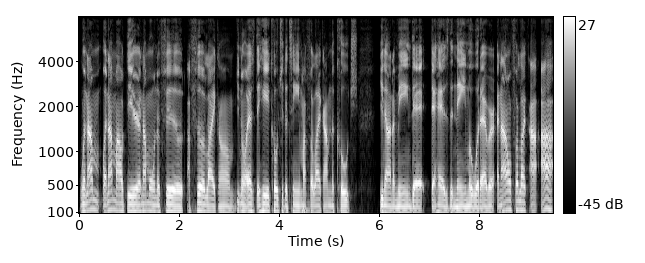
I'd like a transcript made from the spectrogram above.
when I'm when I'm out there and I'm on the field, I feel like um, you know, as the head coach of the team. I feel like I'm the coach. You know what I mean? That that has the name or whatever, and I don't feel like I I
